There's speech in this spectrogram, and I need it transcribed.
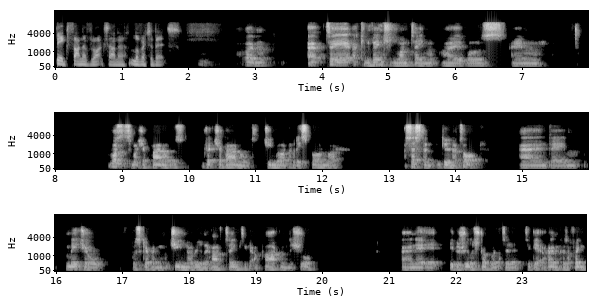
big fan of Lwaxana, love her to bits. Um, at uh, a convention one time, I was um, wasn't so much a panel, it was Richard Arnold, Gene Roddenberry's former assistant, doing a talk. And um, Majel was giving Gene a really hard time to get a part in the show. And uh, he was really struggling to, to get in because I think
